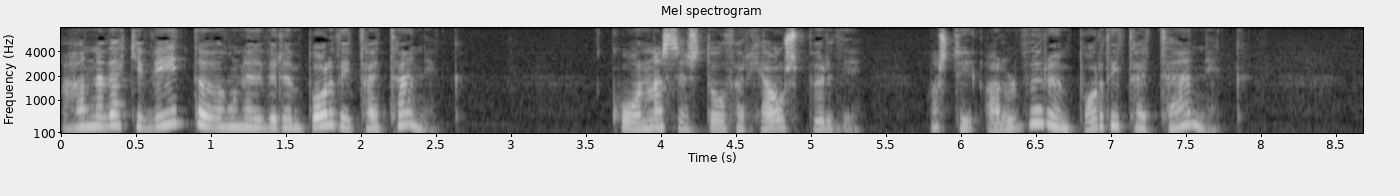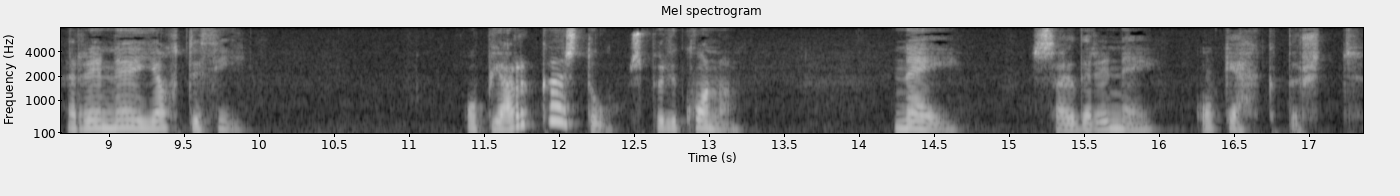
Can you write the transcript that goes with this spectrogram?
að hann hefði ekki vitað að hún hefði verið um borði í Titanic. Kona sem stóð þar hjá spurði, varstu í alvöru um borði í Titanic? René hjátti því. Og bjargaðist þú? spurði konan. Nei, sagði René og gekk burt.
